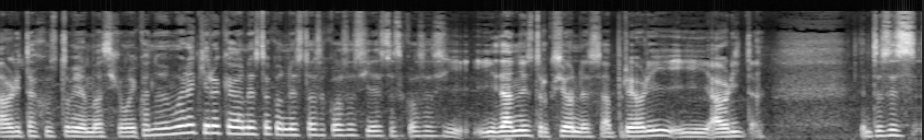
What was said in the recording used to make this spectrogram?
ahorita justo mi mamá así como, y cuando me muera quiero que hagan esto con estas cosas y estas cosas y, dando instrucciones a priori y ahorita. Entonces,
